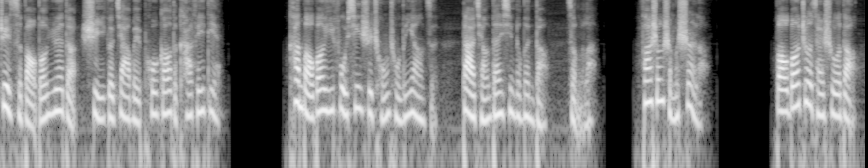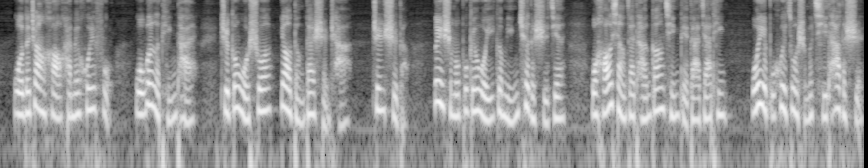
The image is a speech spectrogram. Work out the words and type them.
这次宝宝约的是一个价位颇高的咖啡店。看宝宝一副心事重重的样子，大强担心地问道：“怎么了？发生什么事了？”宝宝这才说道：“我的账号还没恢复，我问了平台，只跟我说要等待审查。真是的，为什么不给我一个明确的时间？我好想再弹钢琴给大家听。我也不会做什么其他的事，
